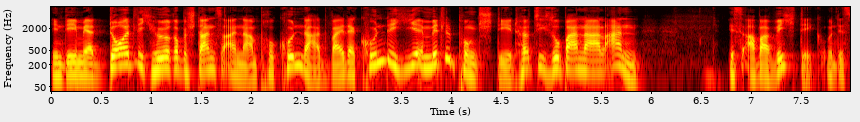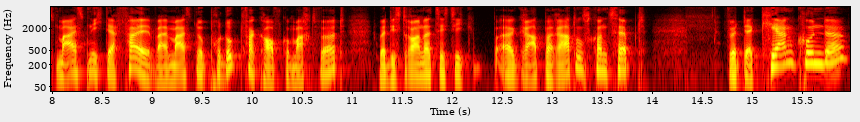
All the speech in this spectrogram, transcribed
indem er deutlich höhere Bestandseinnahmen pro Kunde hat, weil der Kunde hier im Mittelpunkt steht. Hört sich so banal an, ist aber wichtig und ist meist nicht der Fall, weil meist nur Produktverkauf gemacht wird über dieses 360 Grad Beratungskonzept wird der Kernkunde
